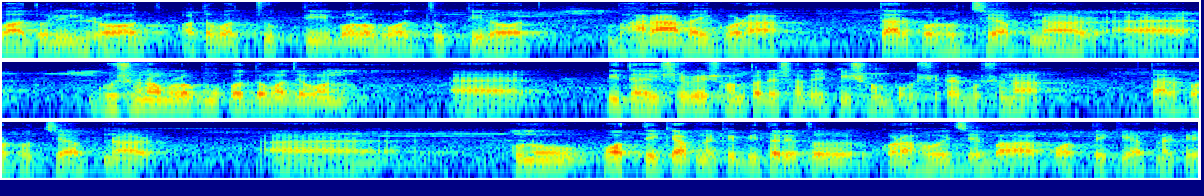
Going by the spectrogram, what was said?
বা দলিল রদ অথবা চুক্তি বলবৎ, চুক্তি রদ, ভাড়া আদায় করা, তারপর হচ্ছে আপনার ঘোষণামূলক মোকদ্দমা যেমন পিতা হিসেবে সন্তানের সাথে কী সম্পর্ক সেটা ঘোষণা তারপর হচ্ছে আপনার কোনো পদ থেকে আপনাকে বিতাড়িত করা হয়েছে বা পদ থেকে আপনাকে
